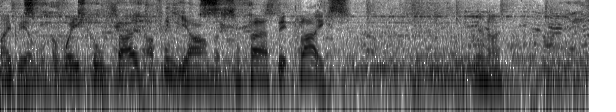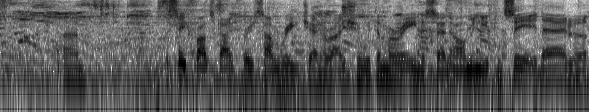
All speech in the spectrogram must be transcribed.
maybe a, a week or so, I think Yarmouth's a perfect place. You know. Um, the seafront's going through some regeneration with the marina centre. I mean, you can see it there. Look.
